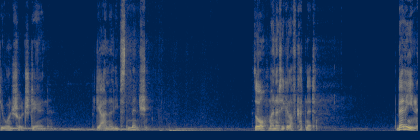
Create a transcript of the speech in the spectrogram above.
die Unschuld stehlen. Die allerliebsten Menschen. So, mein Artikel auf Cutnet. Berlin.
